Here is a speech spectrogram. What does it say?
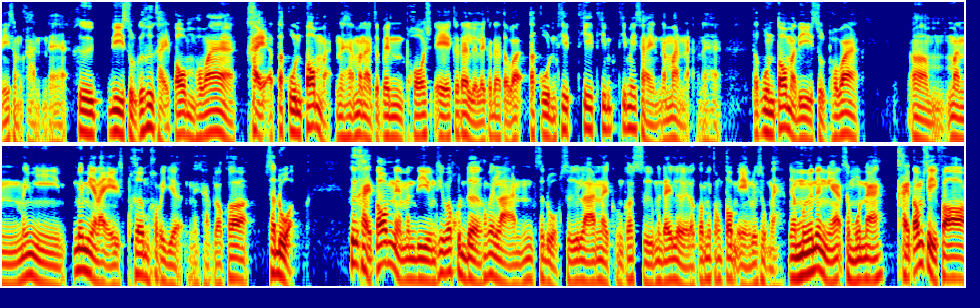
นี้สำคัญนะฮะคือดีสุดก็คือไข่ต้ม เพราะว่าไข่ตระกูลต้มอะนะฮะมันอาจจะเป็นโพชเอก็ได้หรืออะไรก็ได้แต่ว่าตระกูลที่ที่ที่ที่ไม่ใส่น้ำมันอะนะฮะตระกูลต้มอะดีสุดเพราะว่ามันไม่มีไม่มีอะไรเพิ่มเข้าไปเยอะนะครับ แล้วก็สะดวก คือไข่ต้มเนี่ยมันดีตรงที่ว่าคุณเดินเข้าไปร้านสะดวกซื้อร้านอะไรคุณก็ซื้อมันได้เลย แล้วก็ไม่ต้องต้มเองด้วยถูกไหมอย่างมื้อหนึ่งเงี้ยสมมตินะไข่ต้มสี่ฟอง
